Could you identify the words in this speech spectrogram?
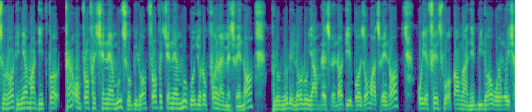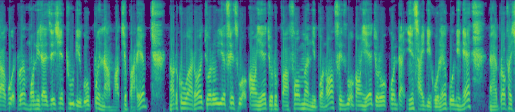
ဆိုတော့ဒီနေရာမှာဒီ turn on professional မှုဆိုပြီးတော့ professional မှုကိုကျွန်တော်ဖွင့်လိုက်မယ်ဆိုရင်တော့ဘယ်လိုမျိုးတွေလုပ်လို့ရမလဲဆိုရင်တော့ဒီအပေါ်ဆုံးမှာဆိုရင်တော့ကိုယ့်ရဲ့ Facebook account ကနေပြီးတော့ဝင်ငွေရှာဖို့အတွက် monetization tool တွေကိုပွင့်လာမှာဖြစ်ပါတယ်နောက်တစ်ခုကတော့ကျွန်တော်ရဲ့ Facebook account ရဲ့ကျွန်တော် performance တွေပေါ့နော် Facebook account ရဲ့ကျွန်တော် content insight တွေကိုလည်းကိုအနေနဲ့အဲ professional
